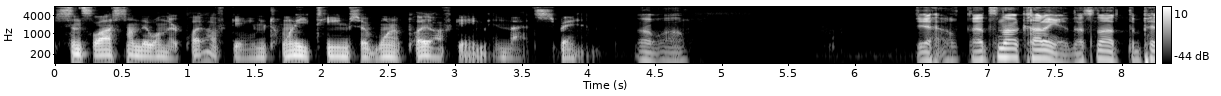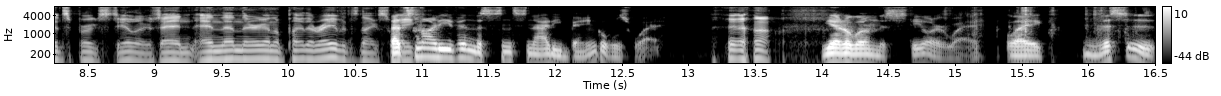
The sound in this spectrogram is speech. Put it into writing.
since the last time they won their playoff game, twenty teams have won a playoff game in that span. Oh wow. Yeah, that's not cutting it. That's not the Pittsburgh Steelers, and and then they're gonna play the Ravens next That's week. That's not even the Cincinnati Bengals way, yeah, yet alone the Steeler way. Like this is,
